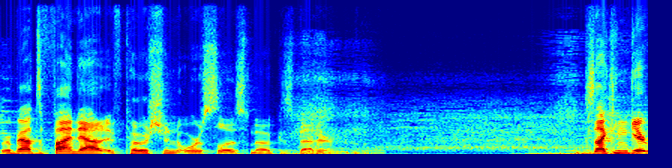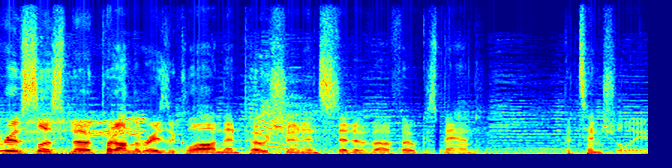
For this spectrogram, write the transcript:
We're about to find out if Potion or Slow Smoke is better. Because I can get rid of Slow Smoke, put on the Razor Claw, and then Potion instead of uh, Focus Band. Potentially.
